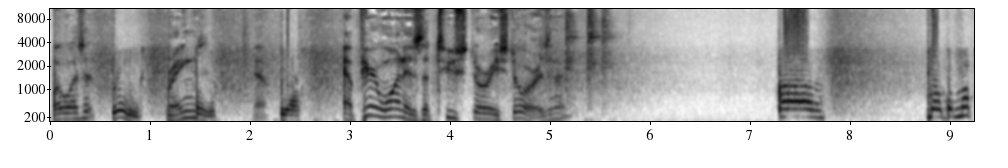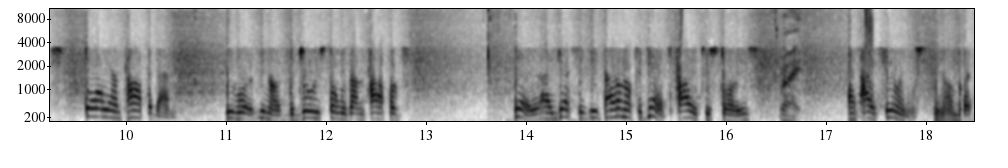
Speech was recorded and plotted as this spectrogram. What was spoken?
what was it? Rings. Rings. Rings. Yeah. Yes. Now, Pier One is a two-story store, isn't it? Um, well, the next story on top of them, we were, you know, the jewelry store was on top of. Yeah, I guess it, I don't know if it did. It's probably two stories. Right. Has high ceilings, you know, but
